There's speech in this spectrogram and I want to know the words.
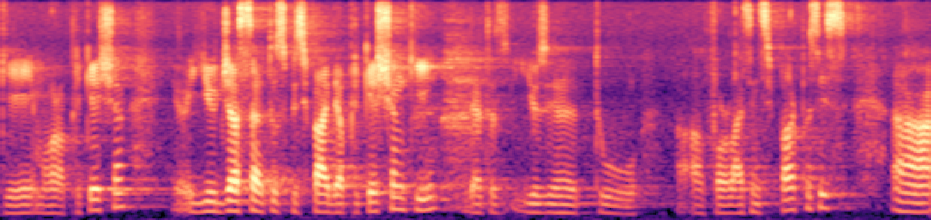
game or application. You just have to specify the application key that is used to, uh, for licensing purposes. Uh,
